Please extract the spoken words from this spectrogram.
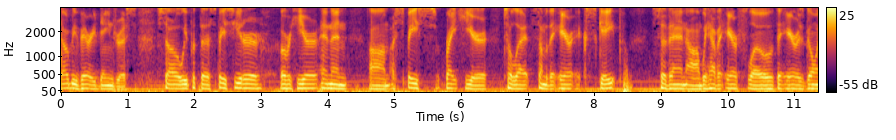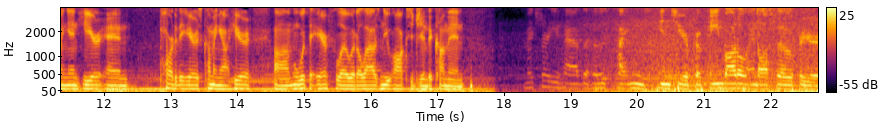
that would be very dangerous. So we put the space heater over here and then um, a space right here to let some of the air escape. So then um, we have an airflow. The air is going in here and part of the air is coming out here. Um, with the airflow, it allows new oxygen to come in. Make sure you have the hose tightened into your propane bottle and also for your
